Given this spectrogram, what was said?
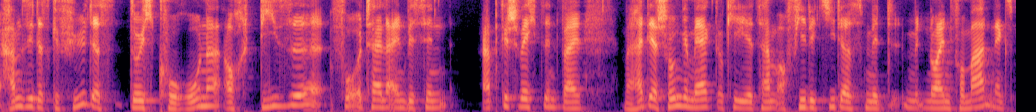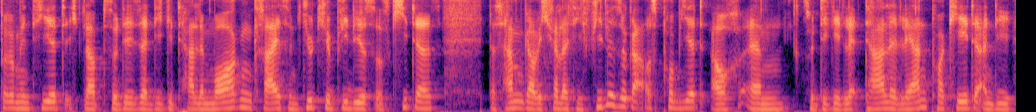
haben Sie das Gefühl, dass durch Corona auch diese Vorurteile ein bisschen abgeschwächt sind, weil man hat ja schon gemerkt, okay, jetzt haben auch viele Kitas mit, mit neuen Formaten experimentiert. Ich glaube, so dieser digitale Morgenkreis und YouTube-Videos aus Kitas, das haben, glaube ich, relativ viele sogar ausprobiert. Auch ähm, so digitale Lernpakete an die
